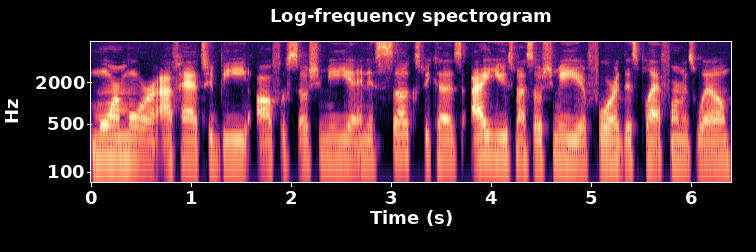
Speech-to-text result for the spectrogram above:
more and more I've had to be off of social media and it sucks because I use my social media for this platform as well.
